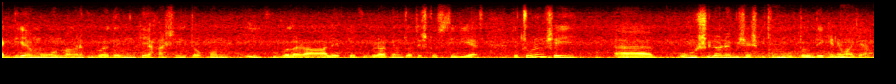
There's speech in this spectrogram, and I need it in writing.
একদিকে মোহনবাগানের ফুটবলারদের মুখে হাসি, তখন এই ফুটবলার আল এফকে ফুটবলার কিন্তু যথেষ্ট সিরিয়াস তো চলুন সেই অনুশীলনে বিশেষ কিছু মুহূর্ত দেখে নেওয়া যাক।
